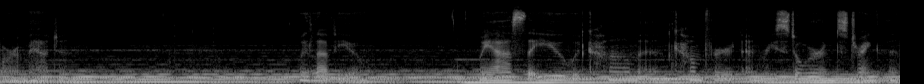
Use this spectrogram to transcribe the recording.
or imagine. We love you. We ask that you would come and comfort and restore and strengthen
